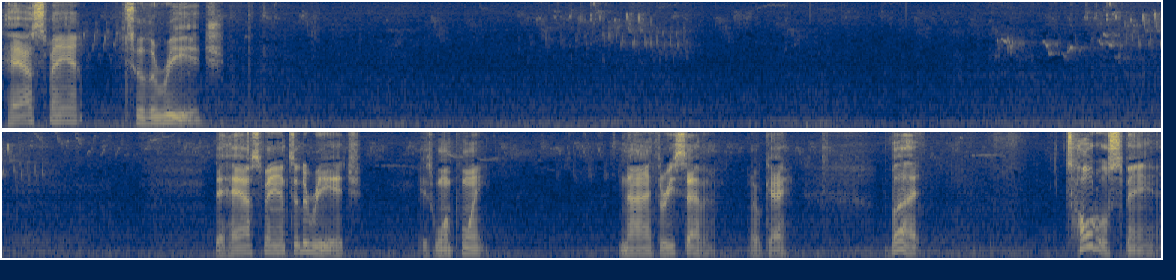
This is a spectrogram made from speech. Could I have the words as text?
Half span to the ridge. The half span to the ridge is 1.937, okay? But total span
